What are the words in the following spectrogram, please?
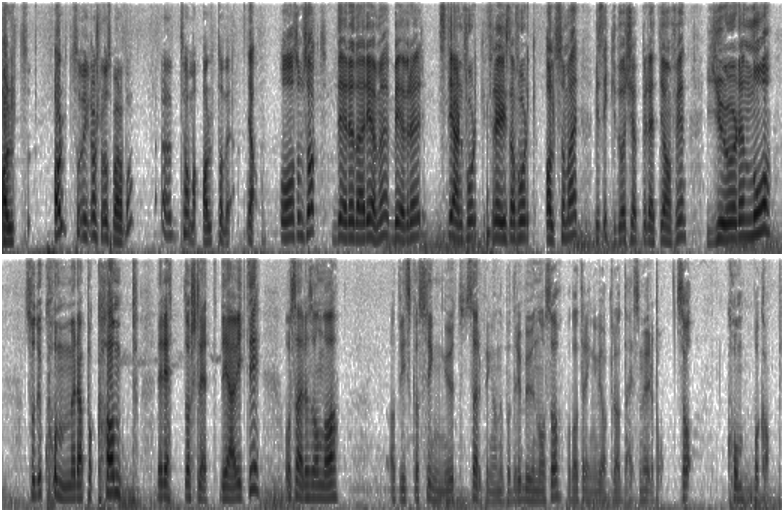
Alt alt som vi kan slå Sparta på. Ta med alt av det. Ja. Og som sagt, dere der hjemme, bevrer, stjernefolk, Fredrikstad-folk, alt som er. Hvis ikke du har kjøpt billett i Amfin, gjør det nå, så du kommer deg på kamp. Rett og slett. Det er viktig. Og så er det sånn da at vi skal synge ut sarpingene på tribunen også, og da trenger vi akkurat deg som hører på. Så kom på kamp.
